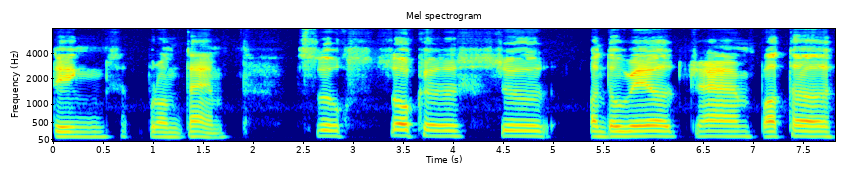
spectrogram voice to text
things from them. So Socks, shoes, underwear, jam, butter,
